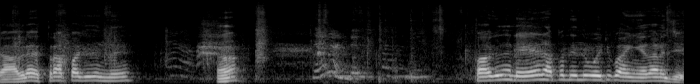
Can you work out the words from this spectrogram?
രാവിലെ എത്ര അപ്പാച്ചി തിന്ന്? ആ? പകുതി ഏഴപ്പം തിന്ന്. പോയിട്ട് വാങ്ങിയതാണ് ചേ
